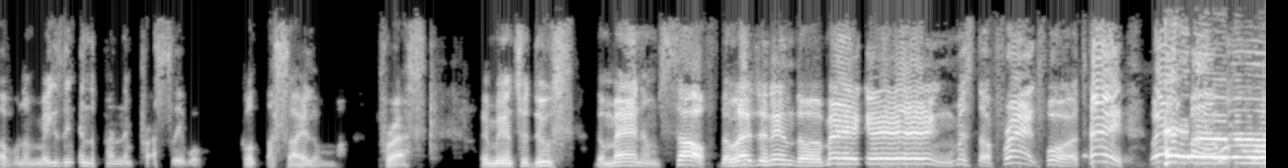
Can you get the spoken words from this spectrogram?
of an amazing independent press label called Asylum Press. Let me introduce the man himself, the legend in the making, Mr. Frank Forte. Hey, where's my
